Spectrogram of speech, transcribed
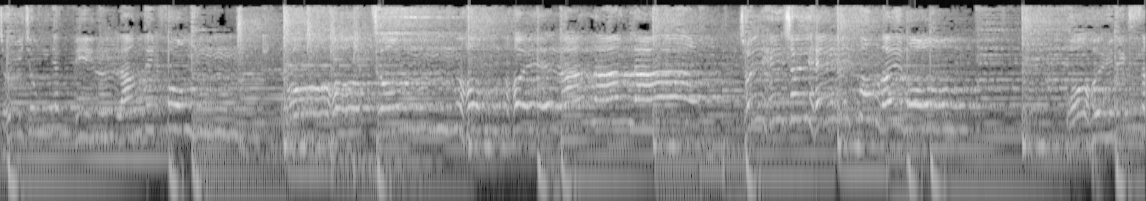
最終一片冷的風，各種空虛冷冷冷，吹起吹起風裏夢，過去的心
